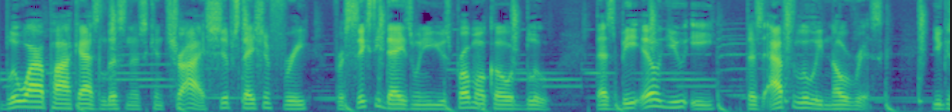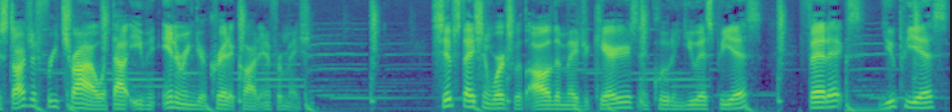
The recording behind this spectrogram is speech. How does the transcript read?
Blue Wire Podcast listeners can try ShipStation free for 60 days when you use promo code BLUE. That's B L U E. There's absolutely no risk. You can start your free trial without even entering your credit card information. ShipStation works with all of the major carriers, including USPS, FedEx, UPS,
